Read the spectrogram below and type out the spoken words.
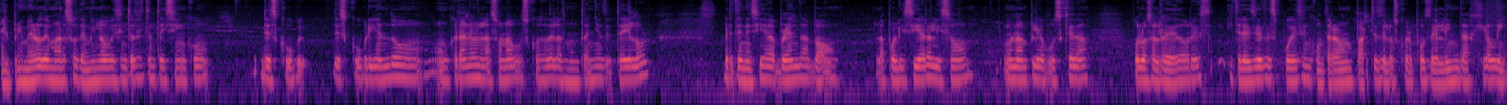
El primero de marzo de 1975 descubrió descubriendo un cráneo en la zona boscosa de las montañas de Taylor, pertenecía a Brenda Ball. La policía realizó una amplia búsqueda por los alrededores y tres días después encontraron partes de los cuerpos de Linda Haley,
